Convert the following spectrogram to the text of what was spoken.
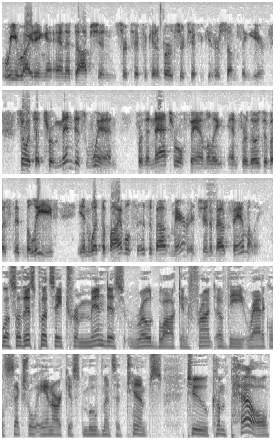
rewriting an adoption certificate, a birth certificate, or something here. So it's a tremendous win for the natural family and for those of us that believe in what the Bible says about marriage and about family. Well, so this puts a tremendous roadblock in front of the radical sexual anarchist movement's attempts to compel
